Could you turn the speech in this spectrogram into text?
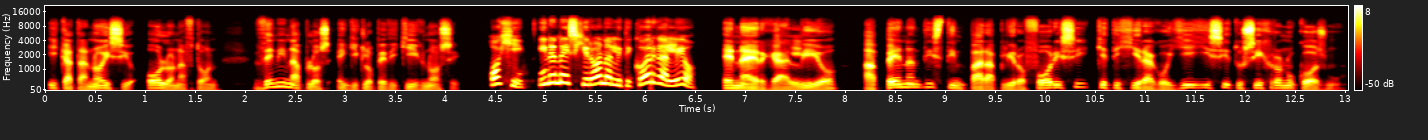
Η κατανόηση όλων αυτών δεν είναι απλώς εγκυκλοπαιδική γνώση. Όχι, είναι ένα ισχυρό αναλυτικό εργαλείο. Ένα εργαλείο απέναντι στην παραπληροφόρηση και τη χειραγωγήγηση του σύγχρονου κόσμου.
